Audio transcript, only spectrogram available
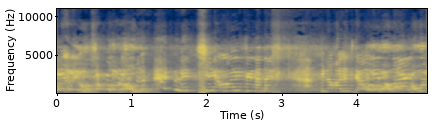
Tara na yun, sakto na oh. Litchi, oy, pinadal, pinakalit-kalit Hawa, hawa, man. hawa!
